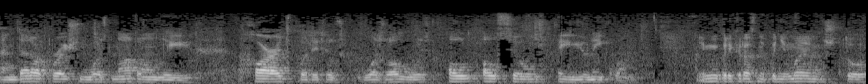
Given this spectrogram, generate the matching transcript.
And that operation was not only hard, but it was, was always al- also a unique one. И мы прекрасно понимаем, что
